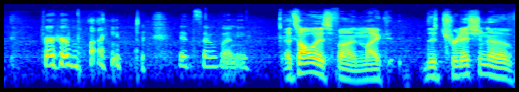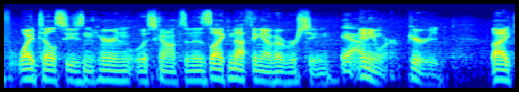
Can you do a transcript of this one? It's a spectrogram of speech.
for her blind. It's so funny. It's always fun. Like the tradition of whitetail season here in Wisconsin is like nothing I've ever seen Yeah. anywhere. Period. Like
